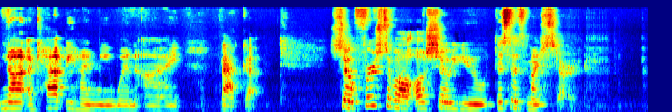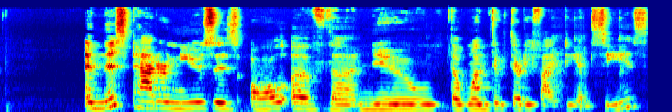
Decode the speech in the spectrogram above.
not a cat behind me when I back up. So first of all, I'll show you, this is my start. And this pattern uses all of the new, the 1 through 35 DMCs.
